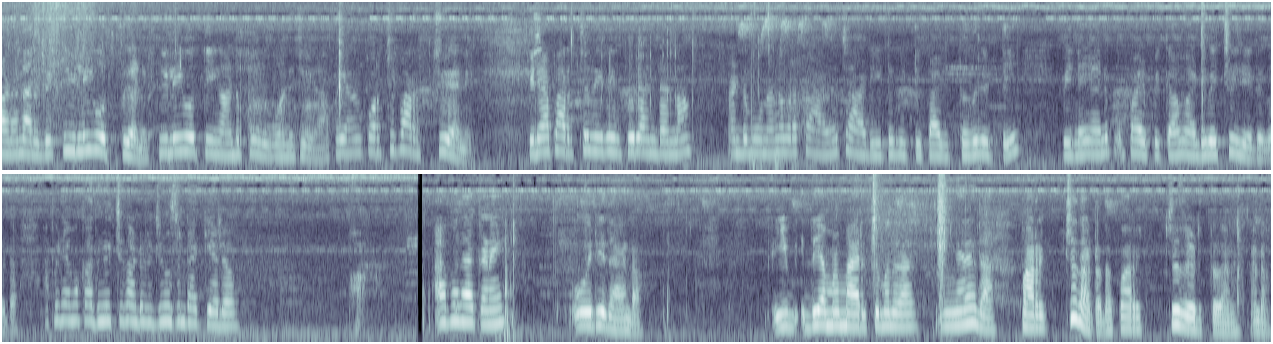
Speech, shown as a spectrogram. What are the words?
ആണ് നല്ലത് കിളി കൊത്തുകയാണ്. കിളി കൊത്തിങ്ങാണ്ട് പോവുകയാണ് ചെയ്യുക. അപ്പോൾ ഞാൻ കുറച്ച് പറിച്ചു ഞാൻ. പിന്നെ ആ പറിച്ചതിൽ എനിക്ക് രണ്ടെണ്ണം രണ്ട് മൂന്നെണ്ണം ഇവിടെ താഴെ ചാടിയിട്ട് കിട്ടി പഴുത്തത് കിട്ടി. പിന്നെ ഞാൻ പഴുപ്പിക്കാൻ വേണ്ടി വെച്ച് ചെയ്ത് കേട്ടോ. അപ്പോൾ അത് വെച്ച് കണ്ടൊരു ജ്യൂസ് ഉണ്ടാക്കിയാലോ? അപ്പോൾ ഇതാക്കണേ ഒരു ഇതാണ്ടോ ഈ ഇത് നമ്മൾ മരത്തുമ്പോൾ ഇതാ ഇങ്ങനെ ഇതാ. പറിച്ചതാട്ടോ. അതാ പറിച്ചത് എടുത്തതാണ്. കണ്ടോ?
